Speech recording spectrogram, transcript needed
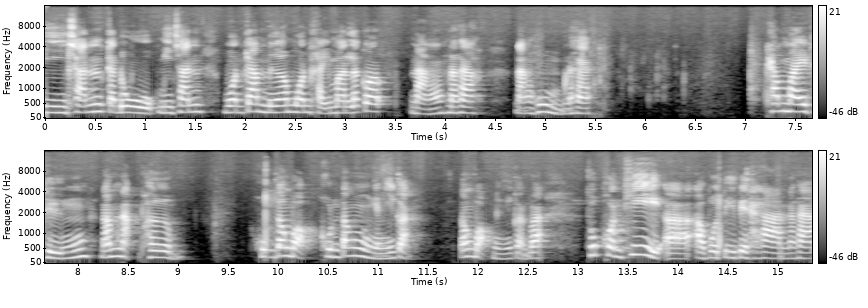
มีชั้นกระดูก มีชั้นมวลกล้ามเนื้อมวลไขมัน แล้วก็หนังนะคะ หนังหุ้มนะคะทำไมถึงน้ำหนักเพิ่ม คุณต้องบอกคุณต้องอย่างนี้ก่อน ต้องบอกอย่างนี้ก่อนว่า ทุกคนที่เอ่อเอาโปรตีนไปทานนะคะ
